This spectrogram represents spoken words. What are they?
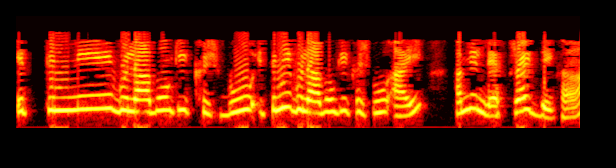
इतनी गुलाबों की खुशबू, इतनी गुलाबों की खुशबू आई। हमने लेफ़्ट राइट देखा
